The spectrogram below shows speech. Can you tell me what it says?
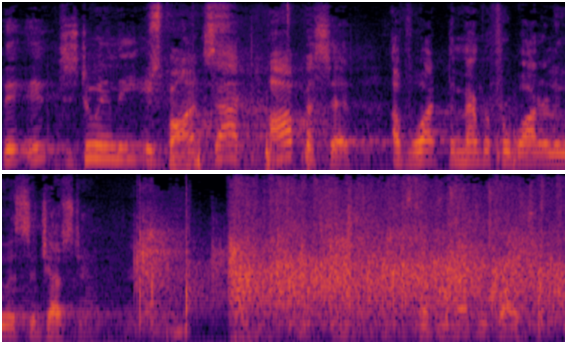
It's doing the Response? exact opposite of what the member for Waterloo is suggesting. Supplementary question.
